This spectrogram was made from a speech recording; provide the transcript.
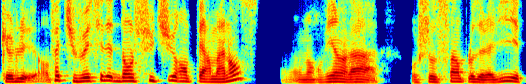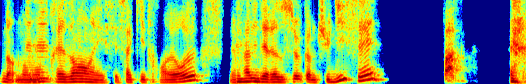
que en fait, tu veux essayer d'être dans le futur en permanence. On en revient là aux choses simples de la vie, être dans le moment mmh présent et c'est ça qui te rend heureux. Mais le problème mmh des réseaux sociaux, comme tu dis, c'est pas. je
